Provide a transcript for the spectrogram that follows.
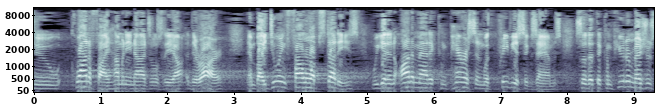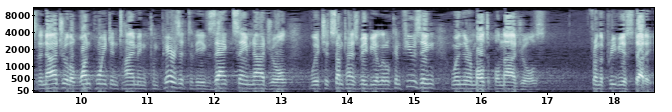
to quantify how many nodules there are. And by doing follow-up studies, we get an automatic comparison with previous exams so that the computer measures the nodule at one point in time and compares it to the exact same nodule, which it sometimes may be a little confusing when there are multiple nodules from the previous study.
